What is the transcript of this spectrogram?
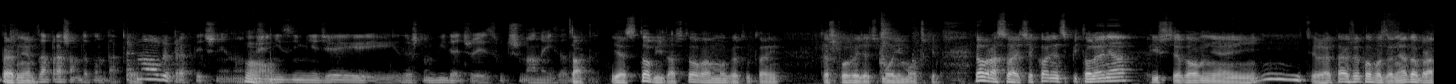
Pewnie. zapraszam do kontaktu. Nowy praktycznie, no. No. Tu się nic z nim nie dzieje i zresztą widać, że jest utrzymany i zadbany. Tak, jest, to widać, to wam mogę tutaj też powiedzieć moim oczkiem. Dobra, słuchajcie, koniec pitolenia, piszcie do mnie i, i tyle, także powodzenia, dobra,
